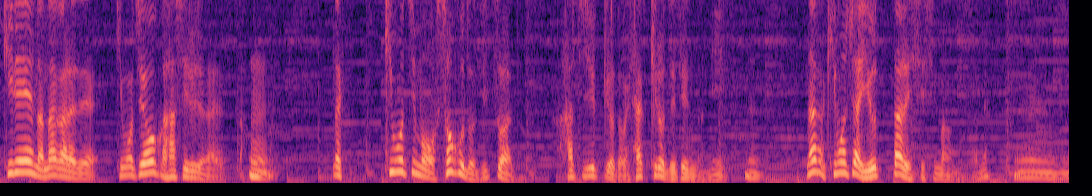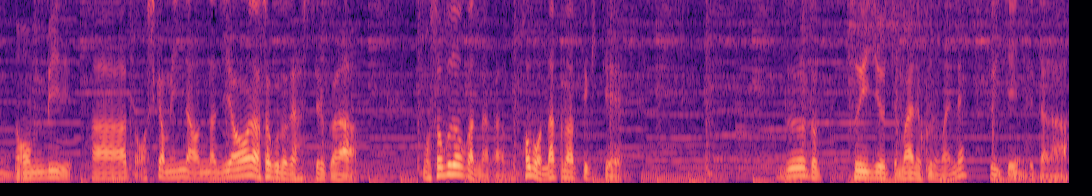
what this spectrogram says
綺麗な流れで気持ちよく走るじゃないですか。うん。気持ちも速度実は80キロとか100キロ出てるのに、うんなんか気持ちはゆったりしてしまうんですよね。うん。のんびり、さーっと、しかもみんな同じような速度で走ってるから、もう速度感なんかほぼなくなってきて、ずーっと追従って前の車にね、ついていってたら、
